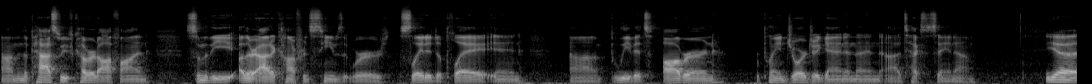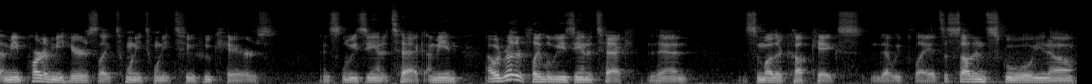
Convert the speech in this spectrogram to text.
Um, in the past, we've covered off on some of the other out of conference teams that were slated to play in Uh, believe it's Auburn. We're playing Georgia again, and then uh, Texas A&M. Yeah, I mean, part of me here is like 2022. Who cares? It's Louisiana Tech. I mean, I would rather play Louisiana Tech than some other cupcakes that we play. It's a Southern school, you know.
